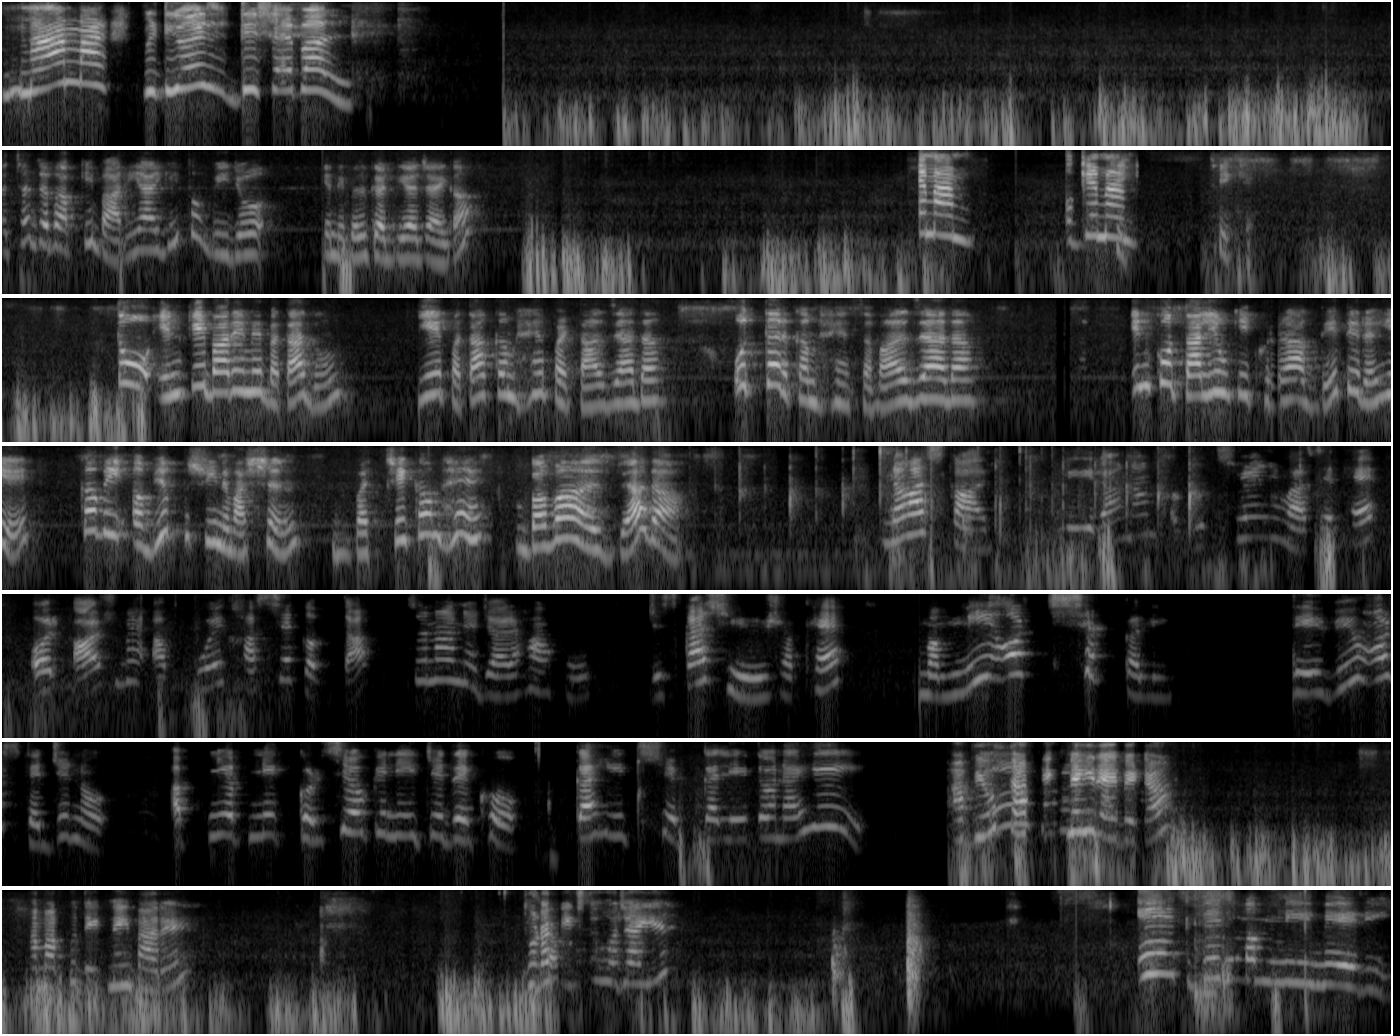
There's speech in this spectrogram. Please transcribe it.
Ma'am my video is disable अच्छा जब आपकी बारी आएगी तो वीडियो इनेबल कर दिया जाएगा। मैम ओके मैम ठीक है। तो इनके बारे में बता दूँ, ये पता कम है पड़ताल ज़्यादा, उत्तर कम है सवाल ज़्यादा। इनको तालियों की खुराक देते रहिए, कवि अभ्युक्त श्रीनिवासन, बच्चे कम हैं, बवाल ज़्यादा। नमस्कार, मेरा नाम अभित श्रीनिवासन है और आज मैं आपको एक हास्य कविता सुनाने जा रहा हूँ, जिसका शीर्षक है, मम्मी और छिपकली। देवियों और सज्जनों अपनी अपनी कुर्सियों के नीचे देखो कहीं छिपकली तो नहीं। अभियुक्त आप दिख नहीं रहे बेटा। हम आपको देख नहीं पा रहे। थोड़ा पीछे हो जाइए। एक दिन मम्मी मेरी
